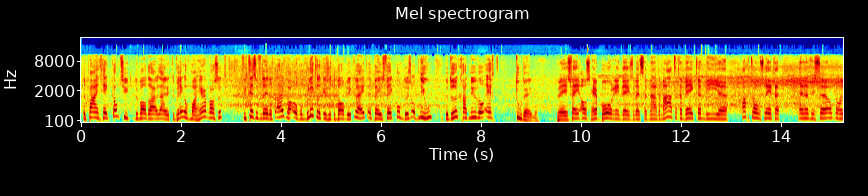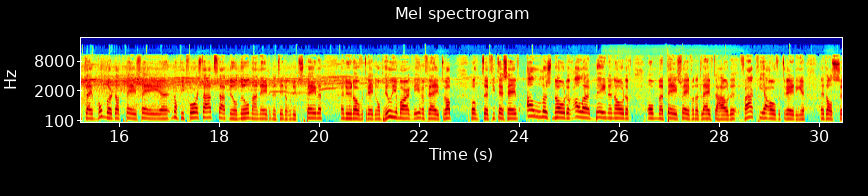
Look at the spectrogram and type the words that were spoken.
de paai geen kans ziet de bal daar uiteindelijk te brengen. Of Maher was het. Vitesse verdedigt uit. Maar ogenblikkelijk is het de bal weer kwijt. En PSV komt dus opnieuw. De druk gaat nu wel echt toenemen. PSV als herboren in deze wedstrijd na de matige weken die uh, achter ons liggen. En het is uh, ook nog een klein wonder dat PSV uh, nog niet voor staat. Staat 0-0 na 29 minuten spelen. En nu een overtreding op Hiljemark. Weer een vrije trap. Want Vitesse heeft alles nodig. Alle benen nodig om PSV van het lijf te houden. Vaak via overtredingen. Met als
